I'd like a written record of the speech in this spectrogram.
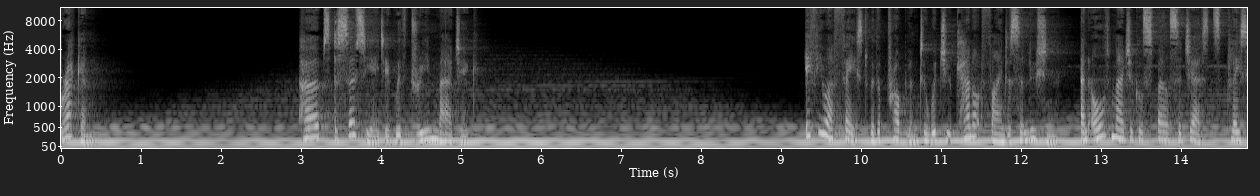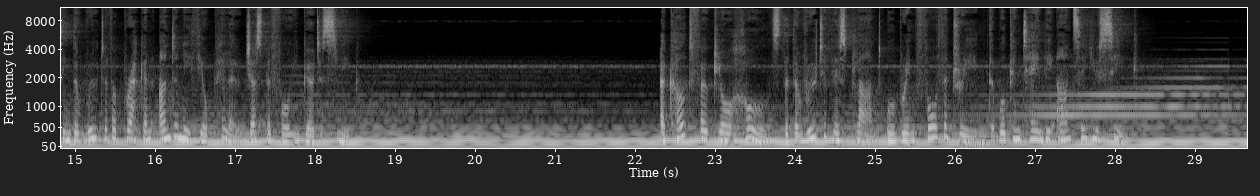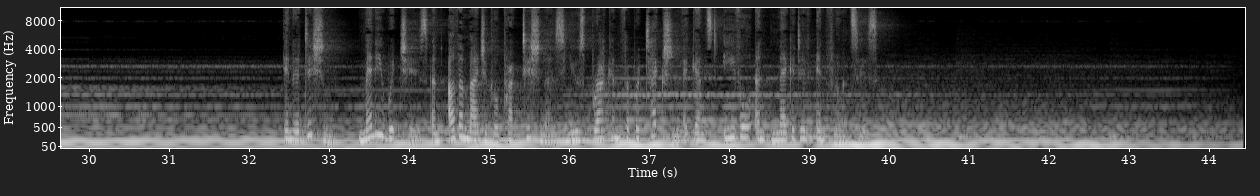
Bracken. Herbs associated with dream magic. If you are faced with a problem to which you cannot find a solution, an old magical spell suggests placing the root of a bracken underneath your pillow just before you go to sleep. Occult folklore holds that the root of this plant will bring forth a dream that will contain the answer you seek. In addition, Many witches and other magical practitioners use bracken for protection against evil and negative influences.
